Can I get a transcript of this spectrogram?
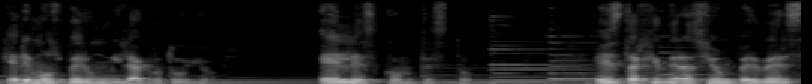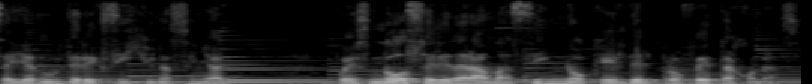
queremos ver un milagro tuyo. Él les contestó, esta generación perversa y adúltera exige una señal, pues no se le dará más signo que el del profeta Jonás.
